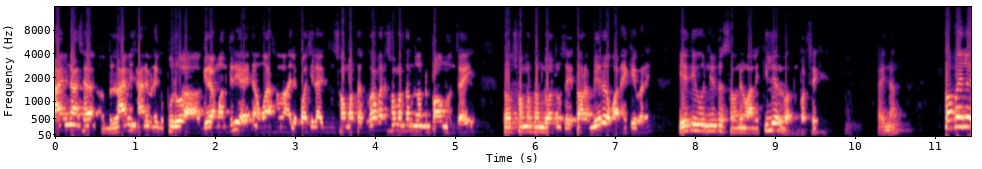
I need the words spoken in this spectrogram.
लामी नाछा लामी छाने भनेको पूर्व गृहमन्त्री होइन उहाँसँग अहिले पछि लागि समर्थन तपाईँले समर्थन गर्न पाउनुहुन्छ है समर्थन गर्नुहोस् है तर मेरो भनाइ के भने यदि ऊ निर्दोष छ भने उहाँले क्लियर गर्नुपर्छ कि? होइन? तपाईँले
